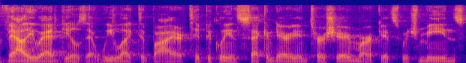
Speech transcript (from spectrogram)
value add deals that we like to buy are typically in secondary and tertiary markets, which means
